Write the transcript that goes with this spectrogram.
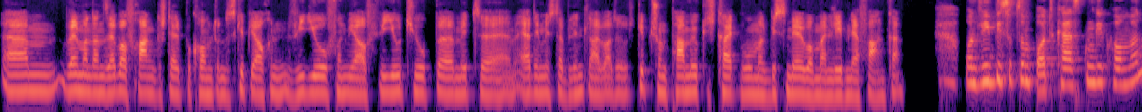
ähm, wenn man dann selber Fragen gestellt bekommt. Und es gibt ja auch ein Video von mir auf YouTube äh, mit äh, Er, den Mr. Blindleib. Also es gibt schon ein paar Möglichkeiten, wo man ein bisschen mehr über mein Leben erfahren kann. Und wie bist du zum Podcasten gekommen?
